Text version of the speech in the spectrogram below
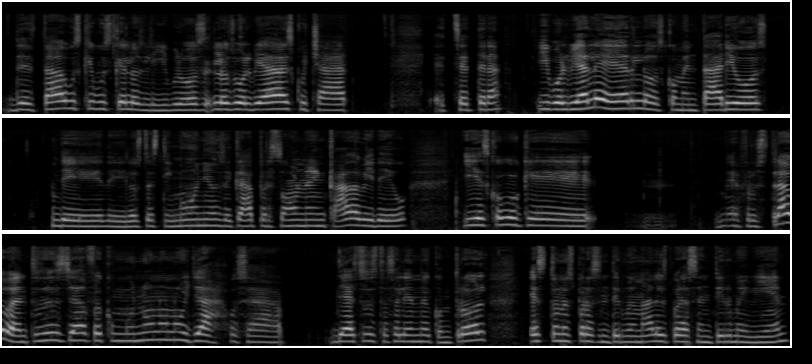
de, estaba busque busque los libros, los volví a escuchar, etcétera, y volví a leer los comentarios de, de los testimonios de cada persona en cada video, y es como que me frustraba, entonces ya fue como, no, no, no, ya, o sea, ya esto se está saliendo de control, esto no es para sentirme mal, es para sentirme bien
